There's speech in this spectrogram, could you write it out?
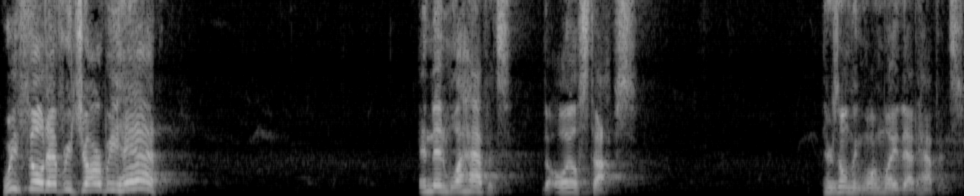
We filled every jar we had. And then what happens? the oil stops. There's only one way that happens.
